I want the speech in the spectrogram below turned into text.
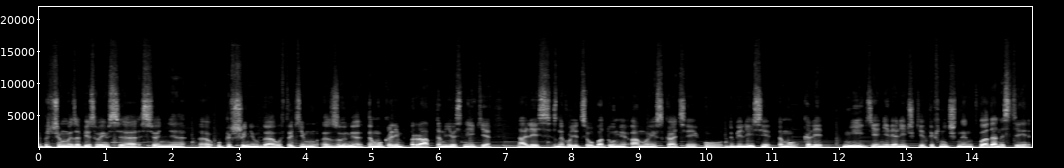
прычым мы записываемся сёння упершыню да вот таким зуме таму калі раптам ёсць нейкія алесь знаходзіцца ў батуме а мы з кацей у дубелісі таму калі нейкія невялічкія тэхнічныя складанасці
